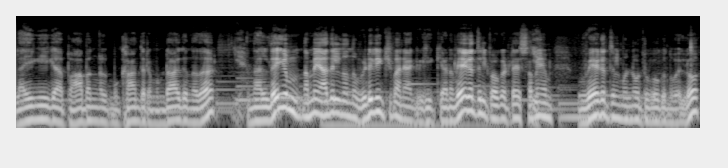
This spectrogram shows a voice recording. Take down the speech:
ലൈംഗിക പാപങ്ങൾ മുഖാന്തരം ഉണ്ടാകുന്നത്. എന്നാൽ ദൈവം നമ്മെ അതിൽ നിന്ന് വിടുവിക്കുവാൻ ആഗ്രഹിക്കുകയാണ്. വേഗത്തിൽ പോകട്ടെ സമയം വേഗത്തിൽ മുന്നോട്ട് പോകുന്നുവല്ലോ.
